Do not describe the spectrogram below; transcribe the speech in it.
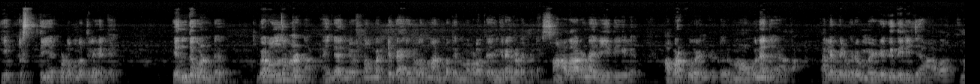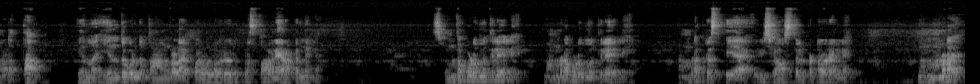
ഈ ക്രിസ്തീയ കുടുംബത്തിലെ അല്ലേ എന്തുകൊണ്ട്? വേറൊന്നും വേണ്ട. അതിന്റെ അന്വേഷണവും മറ്റു കാര്യങ്ങളും നന്മ തിന്മകളൊക്കെ എങ്ങനെയും കിടക്കട്ടെ? സാധാരണ രീതിയിൽ അവർക്ക് വേണ്ടിയിട്ട് ഒരു മൗന ജാഥ അല്ലെങ്കിൽ ഒരു മെഴുകുതിരി ജാഥ നടത്താം എന്ന് എന്തുകൊണ്ട് താങ്കളെ പോലുള്ളവർ ഒരു പ്രസ്താവന ഇറക്കുന്നില്ല? സ്വന്തം കുടുംബത്തിലെ അല്ലേ നമ്മുടെ കുടുംബത്തിലെ അല്ലേ നമ്മുടെ ക്രിസ്തീയ വിശ്വാസത്തിൽപ്പെട്ടവരല്ലേ? നമ്മുടെ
